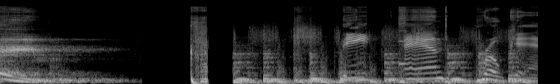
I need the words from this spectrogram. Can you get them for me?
game! Beat and broken.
